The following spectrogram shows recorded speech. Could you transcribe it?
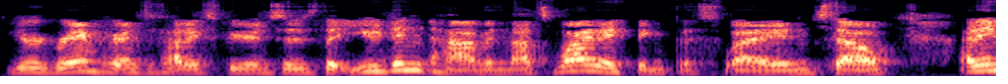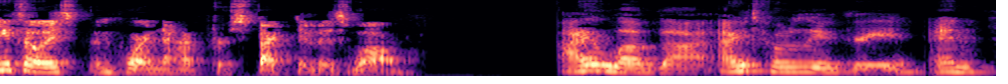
your grandparents have had experiences that you didn't have and that's why they think this way. And so I think it's always important to have perspective as well. I love that. I totally agree. And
